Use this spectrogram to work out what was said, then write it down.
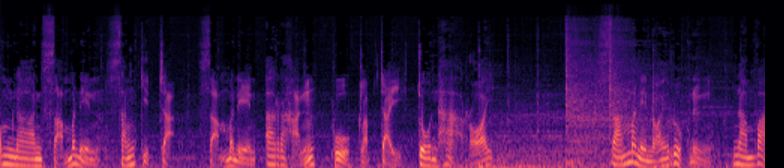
ตำนานสามเณรสังกิจจะสามเณรอรหันผู้กลับใจโจรห้าร้อยสามเณรน้อยรูปหนึ่งนามว่า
